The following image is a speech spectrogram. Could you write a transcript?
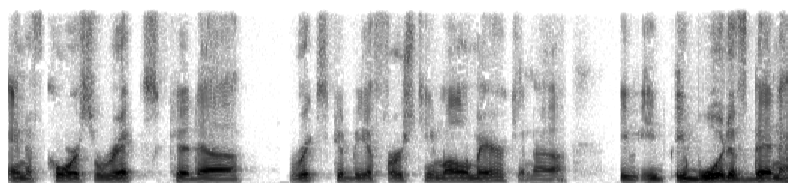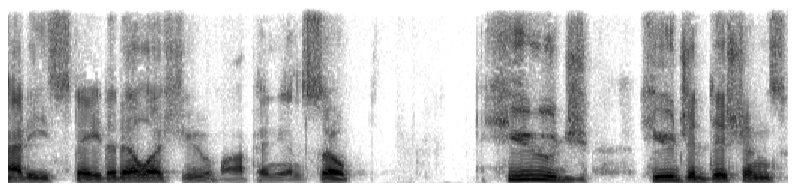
And of course, Ricks could uh, Ricks could be a first team All American. Uh, he, he, he would have been had he stayed at LSU, in my opinion. So huge, huge additions.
